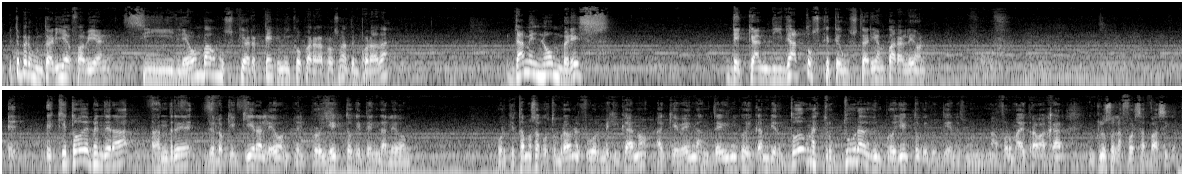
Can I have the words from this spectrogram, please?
Yo te preguntaría, Fabián, si León va a buscar técnico para la próxima temporada, dame nombres de candidatos que te gustarían para León. Eh, Es que todo dependerá, André, de lo que quiera León, el proyecto que tenga León. Porque estamos acostumbrados en el fútbol mexicano a que vengan técnicos y cambien toda una estructura de un proyecto que tú tienes, una forma de trabajar, incluso las fuerzas básicas.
